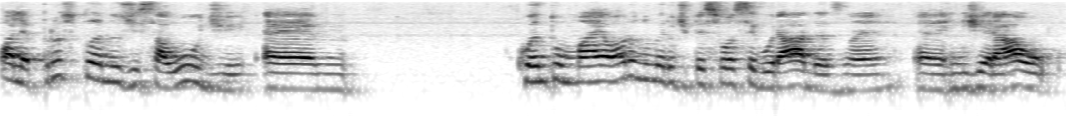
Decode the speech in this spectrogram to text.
Olha, para os planos de saúde, é, quanto maior o número de pessoas seguradas, né, é, em geral,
